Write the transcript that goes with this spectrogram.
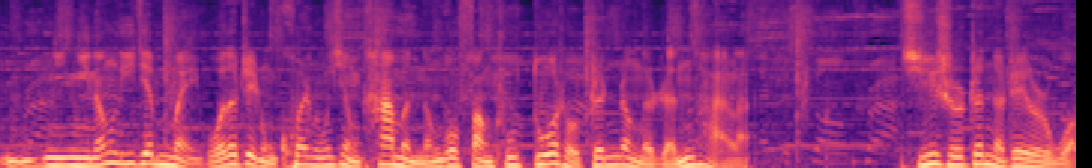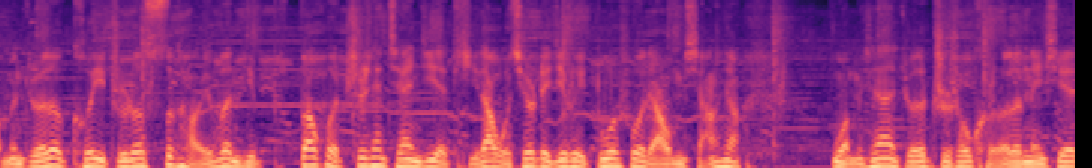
你你你能理解美国的这种宽容性，他们能够放出多少真正的人才来？其实真的，这个是我们觉得可以值得思考一个问题。包括之前前几集也提到过，其实这集可以多说点。我们想想，我们现在觉得炙手可热的那些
